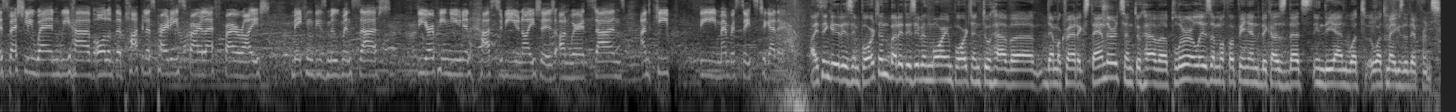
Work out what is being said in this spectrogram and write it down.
especially when we have all of the populist parties, far left, far right, making these movements that the European Union has to be united on where it stands and keep the member states together. I think it is important, but it is even more important to have uh, democratic standards and to have a pluralism of opinion because that's in the end what, what makes the difference.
